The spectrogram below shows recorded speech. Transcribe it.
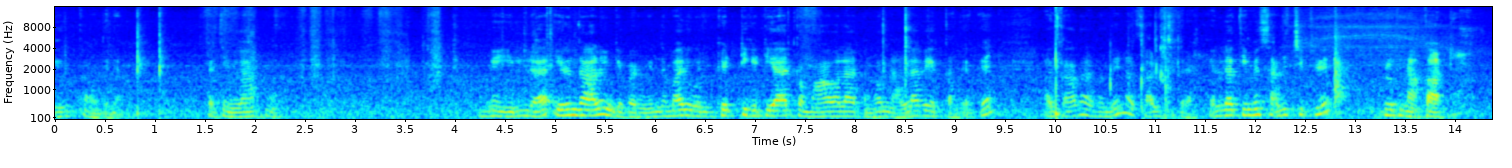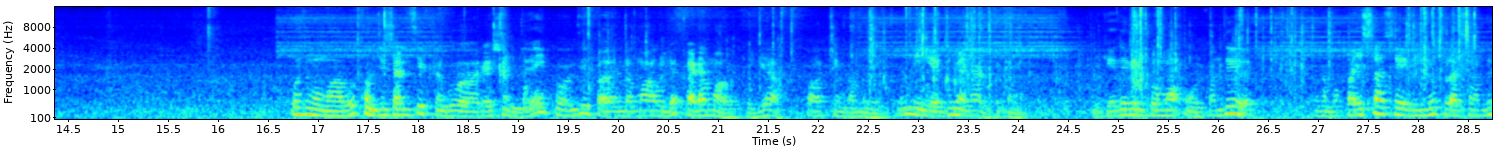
இருக்கும் அதில். பார்த்தீங்களா ஒன்றுமே இல்லை. இருந்தாலும் இங்கே பாருங்கள் இந்த மாதிரி ஒரு கெட்டி கெட்டியாக இருக்க மாவெல்லாம் இருக்கும்போது நல்லாவே இருக்காது அதுக்காக அதை வந்து நான் சளிச்சுக்கிறேன். எல்லாத்தையுமே சளிச்சுட்டு உங்களுக்கு நான் காட்டுறேன். கோதுமை மாவு கொஞ்சம் சளிச்சிருக்கேன் ரேஷனில். இப்போ வந்து இப்போ இந்த மாவில் கடை மாவு இருக்கு இல்லையா பாச்சம் கம்மி இருக்குது நீங்கள் எது வேணால் எடுத்துக்கணும் உங்களுக்கு எது விருப்பமோ உங்களுக்கு வந்து நம்ம பைசா சேவிங்கும் ப்ளஸ் வந்து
